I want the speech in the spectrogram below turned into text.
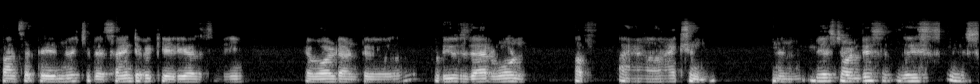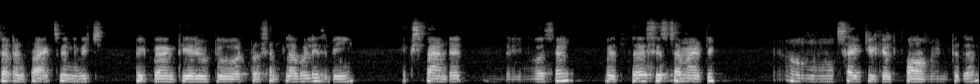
concepts in which the scientific areas being evolved and to produce their own of uh, action. And based on this, these certain facts in which Big Bang theory to our present level is being expanded in the universal with the systematic uh, cyclical form into the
